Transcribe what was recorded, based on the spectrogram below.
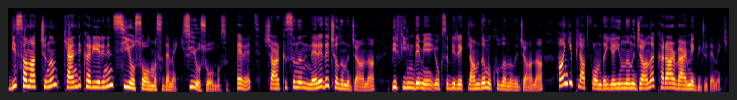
bir sanatçının kendi kariyerinin CEO'su olması demek. CEO'su olması. Evet, şarkısının nerede çalınacağına, bir filmde mi yoksa bir reklamda mı kullanılacağına, hangi platformda yayınlanacağına karar verme gücü demek.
